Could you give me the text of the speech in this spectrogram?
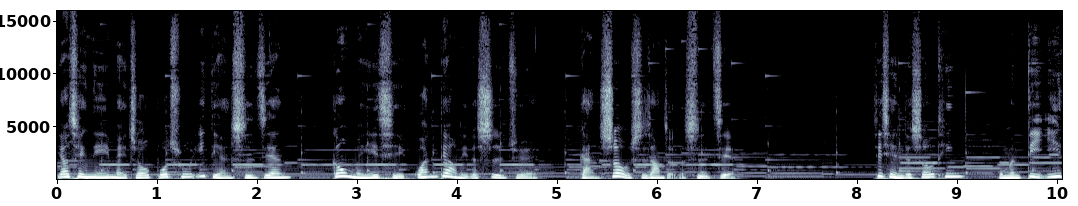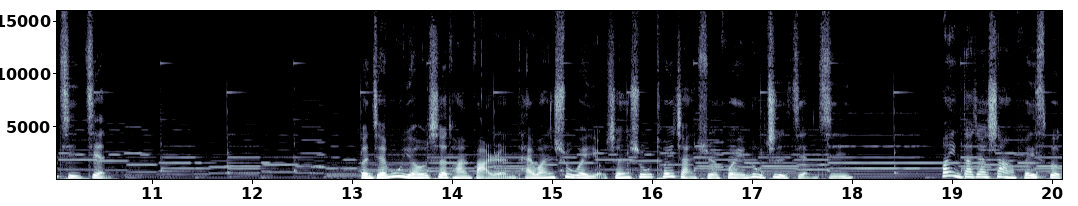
邀请你每周播出一点时间。跟我们一起关掉你的视觉，感受视障者的世界。谢谢你的收听，我们第一集见。本节目由社团法人台湾数位有声书推展学会录制剪辑，欢迎大家上 Facebook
